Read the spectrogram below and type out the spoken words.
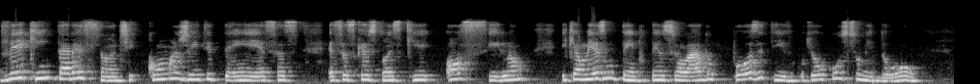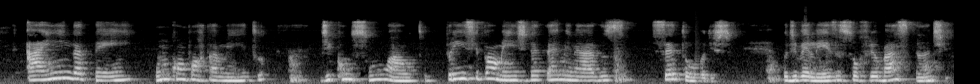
Vê que interessante como a gente tem essas, essas questões que oscilam e que, ao mesmo tempo, tem o seu lado positivo, porque o consumidor ainda tem um comportamento de consumo alto, principalmente determinados setores. O de beleza sofreu bastante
